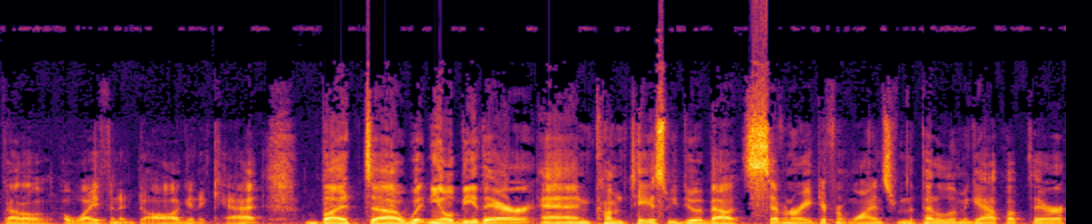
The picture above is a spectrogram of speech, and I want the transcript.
got a, a wife and a dog and a cat, but uh, Whitney will be there and come taste. We do about seven or eight different wines from the Petaluma Gap up there,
